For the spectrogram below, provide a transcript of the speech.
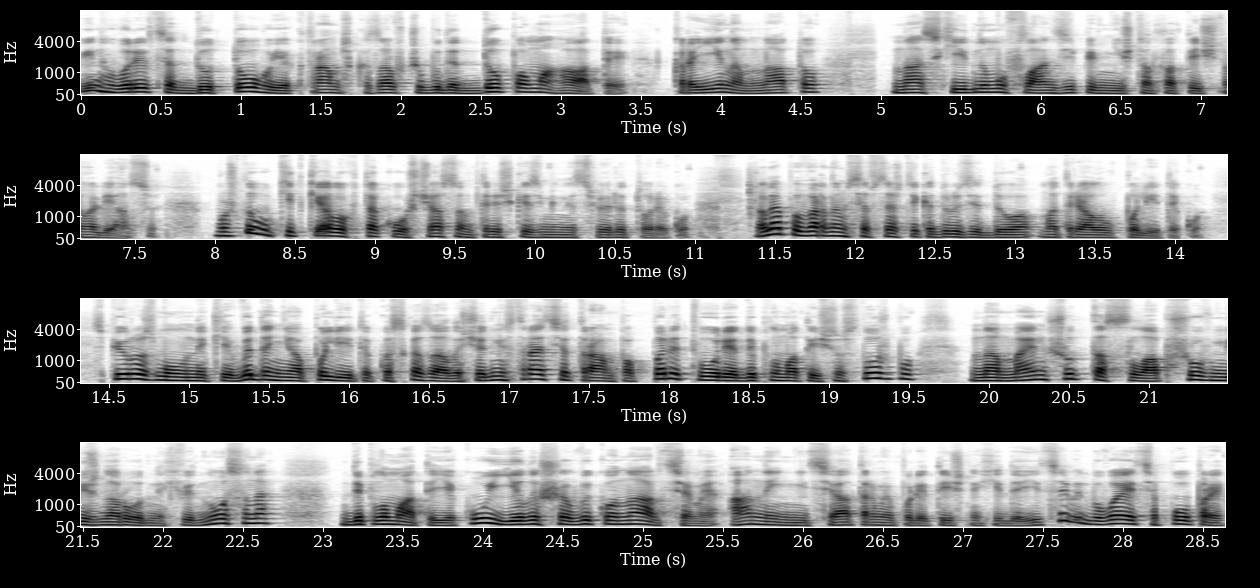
він говорив це до того, як Трамп сказав, що буде допомагати країнам НАТО на східному фланзі Північно-Атлантичного альянсу. Можливо, Кіт Келлог також часом трішки змінить свою риторику. Але повернемося все ж таки, друзі, до матеріалу в політику. Співрозмовники видання політику сказали, що адміністрація Трампа перетворює дипломатичну службу на меншу та слабшу в міжнародних відносинах, дипломати якої є лише виконавцями, а не ініціаторами політичних ідей. І це відбувається попри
